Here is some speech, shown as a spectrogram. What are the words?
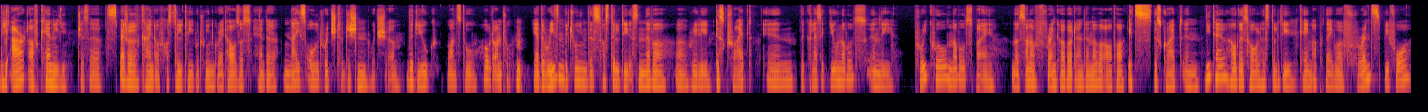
The art of Kanly, which is a special kind of hostility between great houses and a nice old rich tradition which um, the Duke wants to hold on to. Hmm. Yeah, the reason between this hostility is never uh, really described in the classic Dune novels, in the prequel novels by the son of Frank Herbert and another author, it's described in detail how this whole hostility came up. They were friends before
